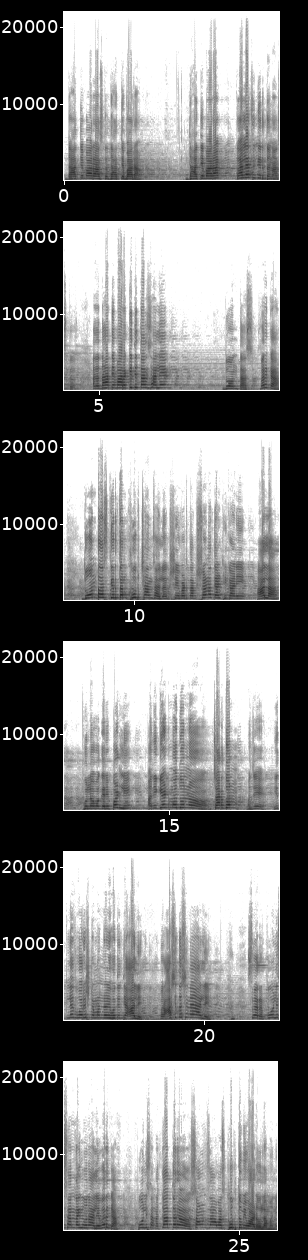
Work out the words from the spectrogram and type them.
दहा ते बारा असतं दहा ते बारा. दहा ते बारा काल्याचं कीर्तन असतं. आता दहा ते बारा किती तास झाले? दोन तास. बरं का? दोन तास कीर्तन खूप छान झालं. शेवटचा क्षण त्या ठिकाणी आला. फुलं वगैरे पडली. आणि गेटमधून चार दोन म्हणजे इथलेच वरिष्ठ मंडळी होते ते आले. बरं असे तसे नाही आले. सर पोलिसांना घेऊन आले बरं का? पोलिसांना का तर साऊंडचा आवाज खूप तुम्ही वाढवला म्हणे.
